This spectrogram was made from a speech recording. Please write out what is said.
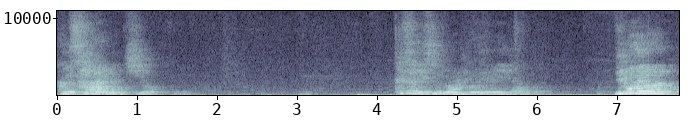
그 살아있는 지옥. 그래서 예수님이 오늘 니고데를 얘기하는 거예요. 니고데는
